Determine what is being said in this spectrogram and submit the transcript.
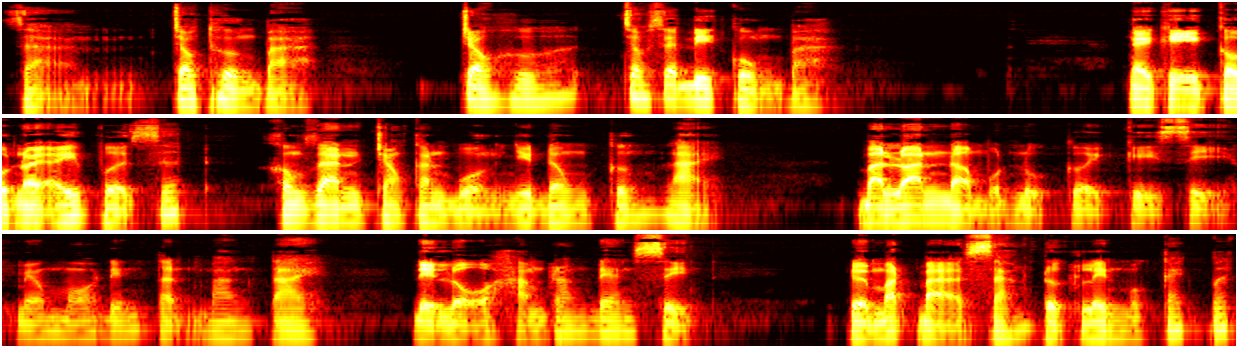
Dạ, cháu thương bà, cháu hứa cháu sẽ đi cùng bà. Ngay khi câu nói ấy vừa dứt, không gian trong căn buồng như đông cứng lại. Bà Loan nở một nụ cười kỳ dị méo mó đến tận mang tai, để lộ hàm răng đen xịn, Đôi mắt bà sáng rực lên một cách bất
